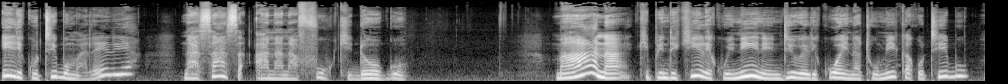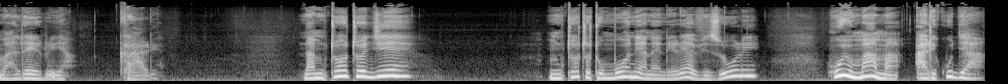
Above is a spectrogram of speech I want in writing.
ili kutibu malaria, na sasa ana nafuu kidogo maana kipindi kile kwinini ndiyo ilikuwa inatumika kutibu malaria kali. Na mtoto je? Mtoto tumboni anaendelea vizuri. Huyu mama alikuja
